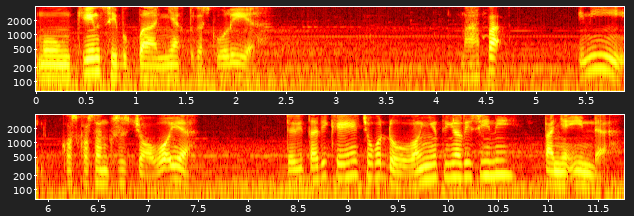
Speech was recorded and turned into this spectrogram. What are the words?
Mungkin sibuk banyak tugas kuliah. Maaf pak, ini kos-kosan khusus cowok ya? Dari tadi kayaknya cowok doang yang tinggal di sini, tanya Indah.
